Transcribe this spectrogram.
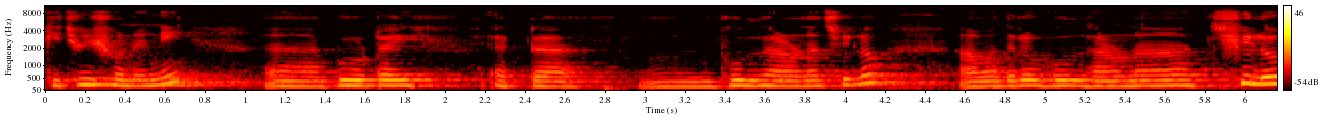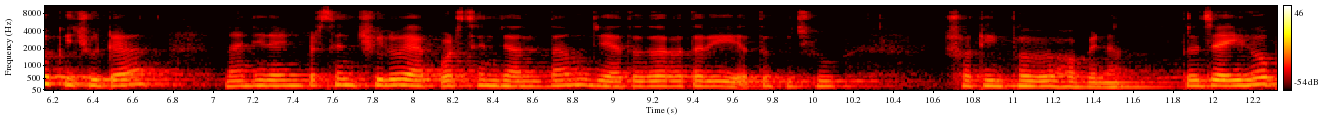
কিছুই শোনেনি। পুরোটাই একটা ভুল ধারণা ছিল। আমাদেরও ভুল ধারণা ছিল কিছুটা। নাইনটি নাইন পার্সেন্ট ছিল, এক পার্সেন্ট জানতাম যে এত তাড়াতাড়ি এত কিছু সঠিকভাবে হবে না। তো যাই হোক,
